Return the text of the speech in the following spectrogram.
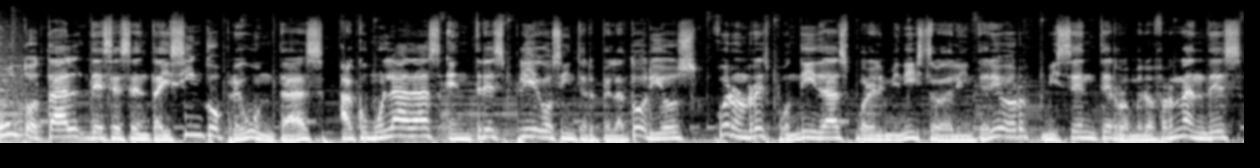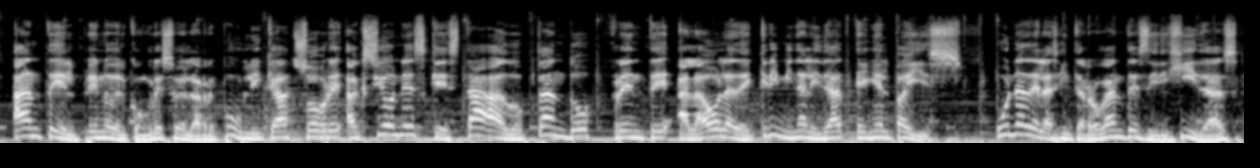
Un total de 65 preguntas, acumuladas en tres pliegos interpelatorios, fueron respondidas por el ministro del Interior, Vicente Romero Fernández, ante el Pleno del Congreso de la República sobre acciones que está adoptando frente a la ola de criminalidad en el país. Una de las interrogantes dirigidas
